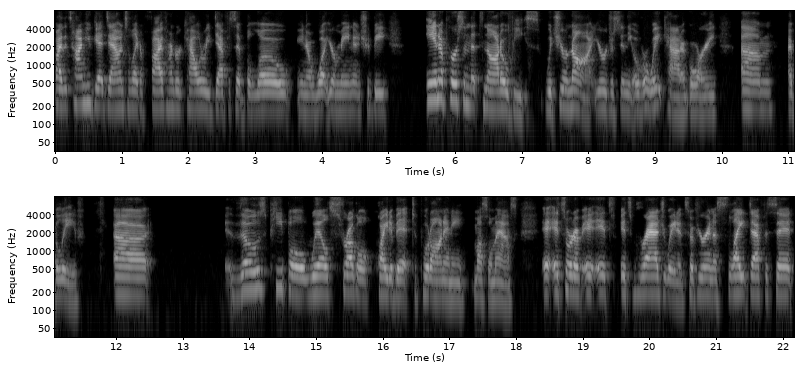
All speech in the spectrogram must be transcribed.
by the time you get down to like a 500 calorie deficit below, you know, what your maintenance should be, in a person that's not obese, which you're not, you're just in the overweight category, um, I believe. Uh, those people will struggle quite a bit to put on any muscle mass. It, it's sort of it, it's it's graduated. So if you're in a slight deficit,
